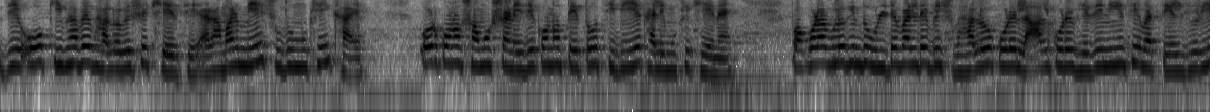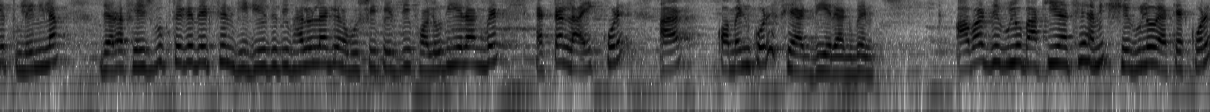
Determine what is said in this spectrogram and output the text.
যে ও কীভাবে ভালোবেসে খেয়েছে। আর আমার মেয়ে শুধু মুখেই খায়। ওর কোনো সমস্যা নেই, যে কোনো তেতো চিবিয়ে খালি মুখে খেয়ে নেয়। পকোড়াগুলো কিন্তু উল্টে পাল্টে বেশ ভালো করে লাল করে ভেজে নিয়েছি, এবার তেল ঝরিয়ে তুলে নিলাম। যারা ফেসবুক থেকে দেখছেন ভিডিও যদি ভালো লাগে অবশ্যই পেজটি ফলো দিয়ে রাখবেন। একটা লাইক করে আর কমেন্ট করে শেয়ার দিয়ে রাখবেন। আবার যেগুলো বাকি আছে আমি সেগুলো এক এক করে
